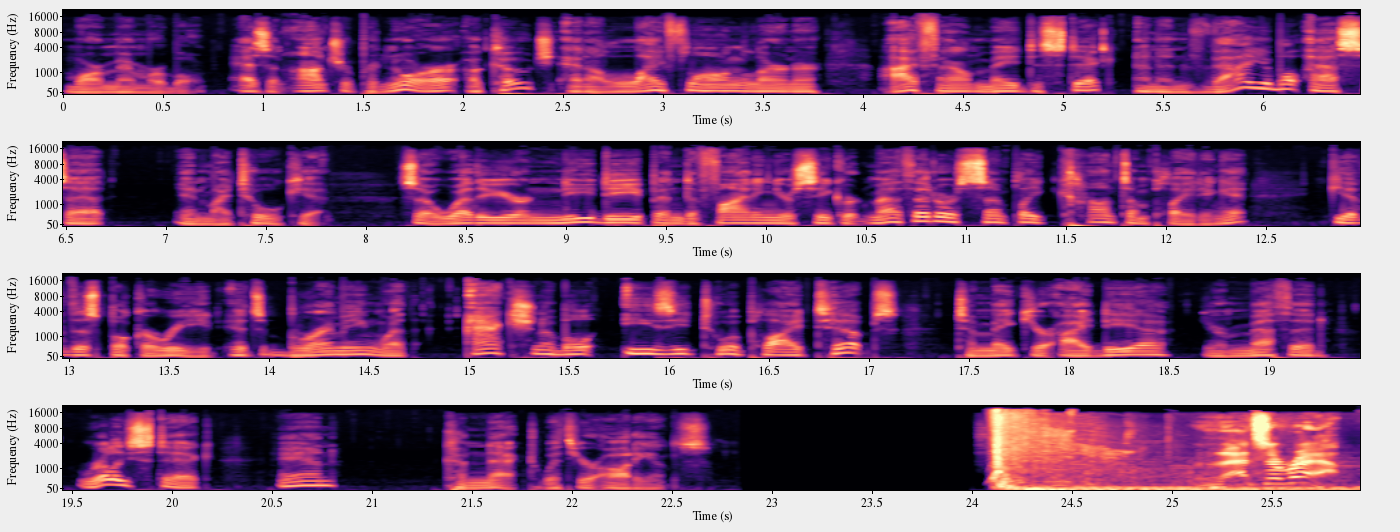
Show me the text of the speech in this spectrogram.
more memorable. As an entrepreneur, a coach, and a lifelong learner, I found Made to Stick an invaluable asset in my toolkit. So, whether you're knee deep in defining your secret method or simply contemplating it, give this book a read. It's brimming with actionable, easy to apply tips to make your idea, your method really stick and connect with your audience. That's a wrap.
